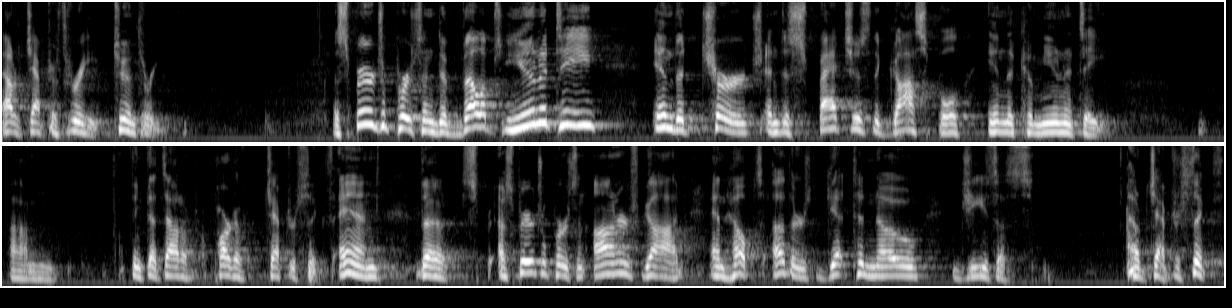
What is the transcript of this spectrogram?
Out of chapter 3, 2 and 3. A spiritual person develops unity in the church and dispatches the gospel in the community. Um, I think that's out of part of chapter 6. And the, a spiritual person honors God and helps others get to know Jesus. Out of chapter 6.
